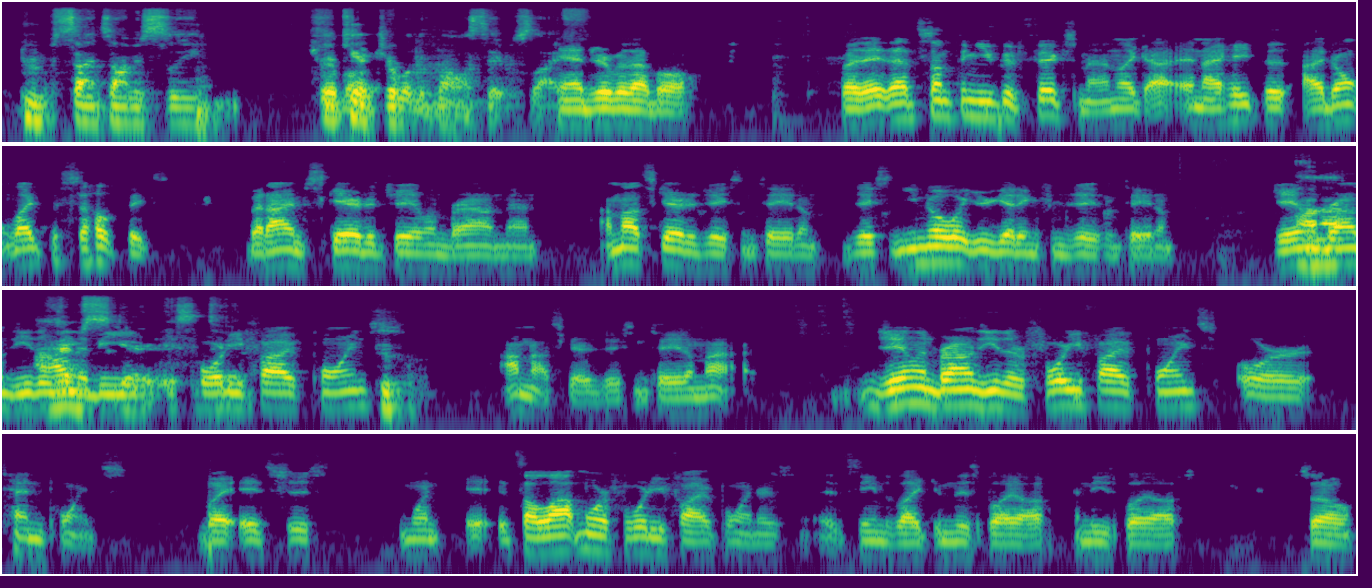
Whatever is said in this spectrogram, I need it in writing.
besides obviously dribble. he can't dribble the ball and save his life. Can't dribble that ball. But it, that's something you could fix, man. Like, I, and I hate that I don't like the Celtics, but I'm scared of Jaylen Brown, man. I'm not scared of Jayson Tatum. Jayson, you know what you're getting from Jayson Tatum. Jaylen uh, Brown's either going to be 45 points. I'm not scared of Jayson Tatum. Jaylen Brown's either 45 points or 10 points, but it's just when it's a lot more 45 pointers. It seems like in this playoff in these playoffs. So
